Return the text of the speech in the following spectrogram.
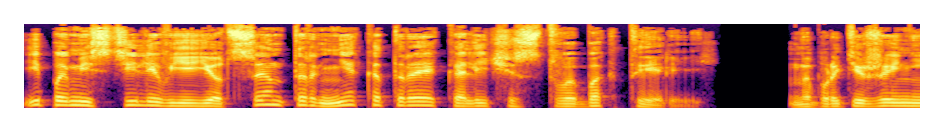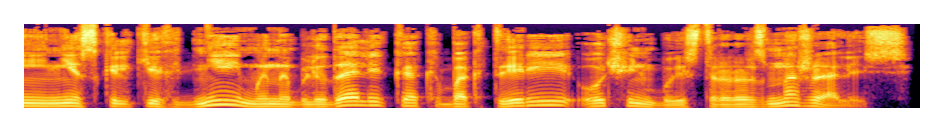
и поместили в ее центр некоторое количество бактерий. На протяжении нескольких дней мы наблюдали, как бактерии очень быстро размножались.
